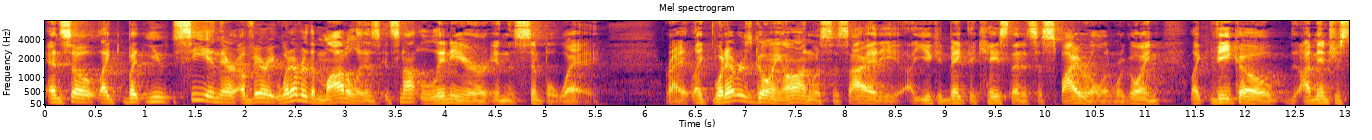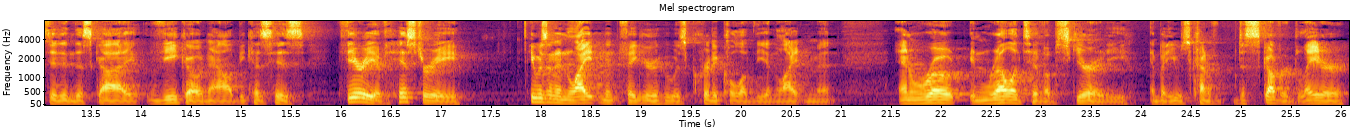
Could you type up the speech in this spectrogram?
And so like, but you see in there a very whatever the model is, it's not linear in the simple way right? Like whatever's going on with society, uh, you could make the case that it's a spiral, and we're going like Vico. I'm interested in this guy Vico now because his theory of history. He was an Enlightenment figure who was critical of the Enlightenment and wrote in relative obscurity, but he was kind of discovered later.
